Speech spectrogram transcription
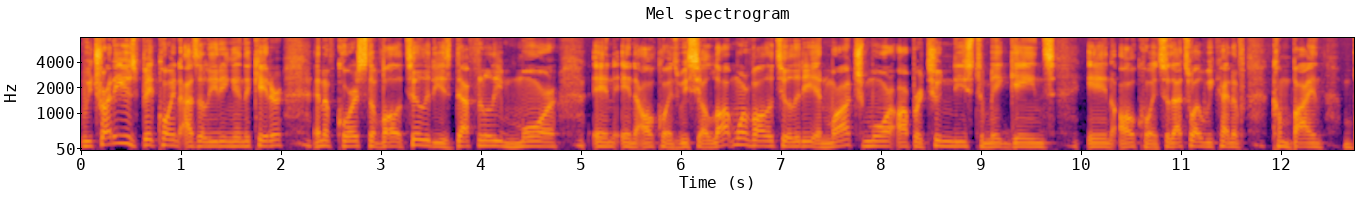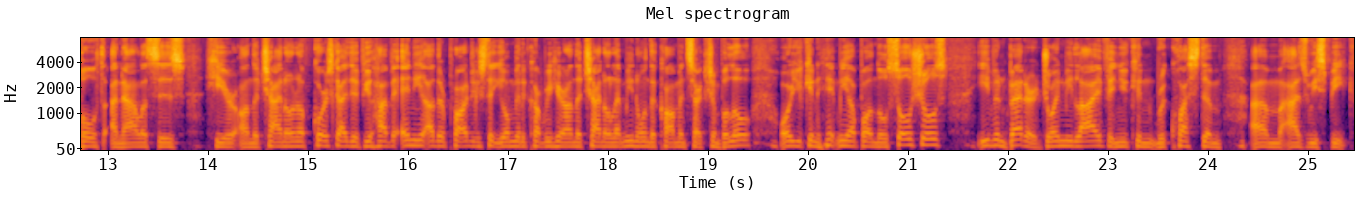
we try to use Bitcoin as a leading indicator. And of course, the volatility is definitely more in, in altcoins. We see a lot more volatility and much more opportunities to make gains in altcoins. So that's why we kind of combine both analysis here on the channel. And of course, guys, if you have any other projects that you want me to cover here on the channel, let me know in the comment section below, or you can hit me up on those socials. Even better, join me live and you can request them um, as we speak.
